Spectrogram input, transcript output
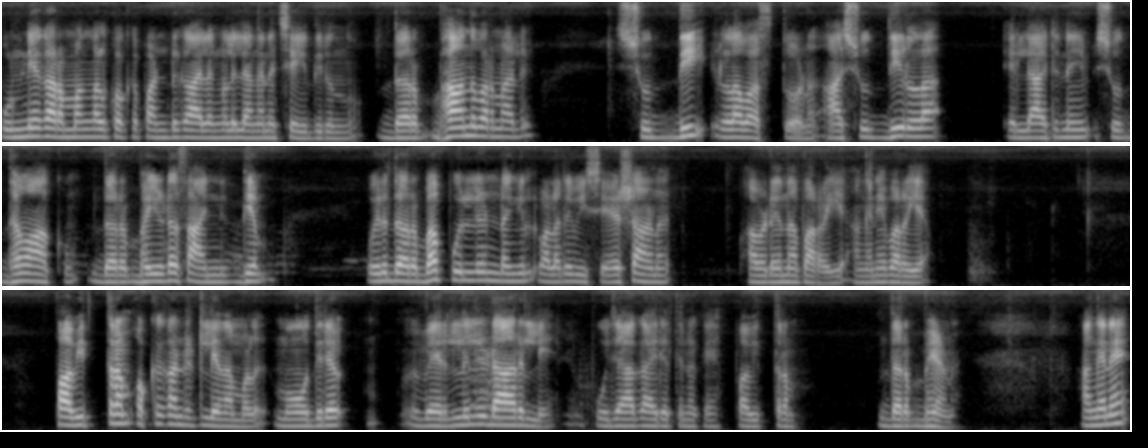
പുണ്യകർമ്മങ്ങൾക്കൊക്കെ പണ്ട് കാലങ്ങളിൽ അങ്ങനെ ചെയ്തിരുന്നു. ദർഭ എന്ന് പറഞ്ഞാൽ ശുദ്ധി ഉള്ള വസ്തുവാണ്. ആ ശുദ്ധിയുള്ള എല്ലാറ്റിനെയും ശുദ്ധമാക്കും. ദർഭയുടെ സാന്നിധ്യം ഒരു ദർഭ പുല്ലുണ്ടെങ്കിൽ വളരെ വിശേഷമാണ് അവിടെ എന്നാ പറയുക. അങ്ങനെ പറയുക പവിത്രം ഒക്കെ കണ്ടിട്ടില്ലേ നമ്മൾ മോതിര വിരലിലിടാറില്ലേ പൂജാകാര്യത്തിനൊക്കെ പവിത്രം ദർഭയാണ്. അങ്ങനെ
